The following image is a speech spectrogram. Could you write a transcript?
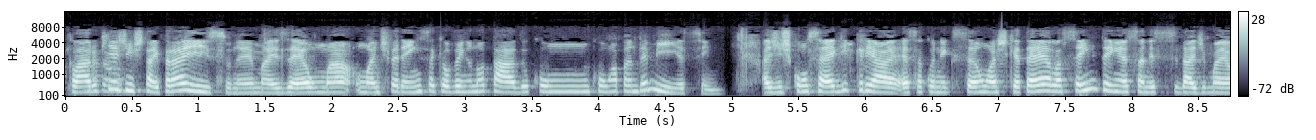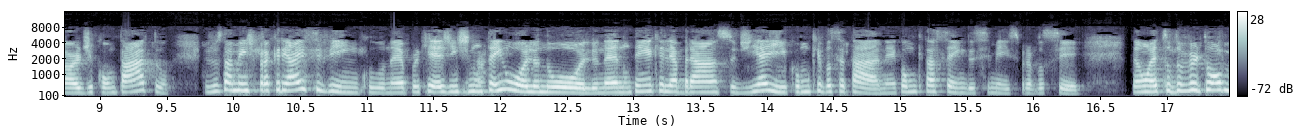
Claro então... que a gente tá aí para isso, né? Mas é uma, uma diferença que eu venho notado com, com a pandemia, assim. A gente consegue criar essa conexão, acho que até elas sentem essa necessidade maior de contato, justamente para criar esse vínculo, né? Porque a gente não tem o olho no olho, né? Não tem aquele abraço de, e aí, como que você tá, né? Como que tá sendo esse mês para você? Então é tudo virtualmente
